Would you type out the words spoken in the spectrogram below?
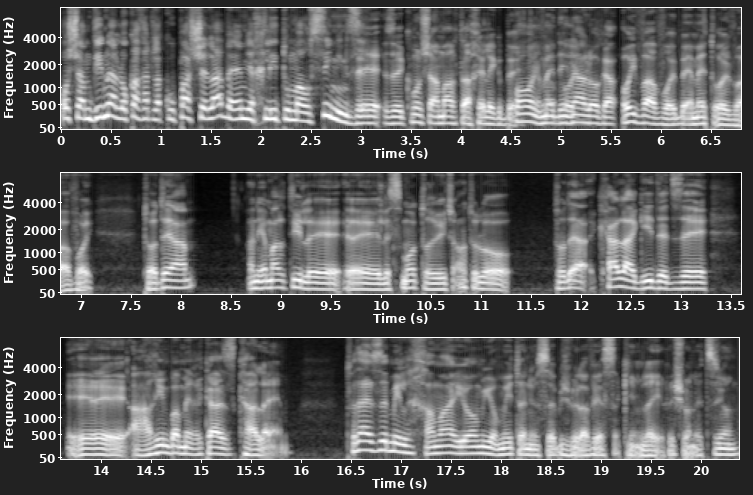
או שהמדינה לוקחת לקופה שלה והם יחליטו מה עושים עם זה? זה, זה כמו שאמרת, חלק ב', אוי ואבוי. לא... אוי ואבוי, באמת אוי ואבוי. אתה יודע, אני אמרתי אה, לסמוטריץ', אמרתי לו, אתה יודע, קל להגיד את זה, הערים במרכז קל להם. אתה יודע איזה מלחמה יומיומית אני עושה בשביל להביא עסקים לעיר ראשון לציון?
